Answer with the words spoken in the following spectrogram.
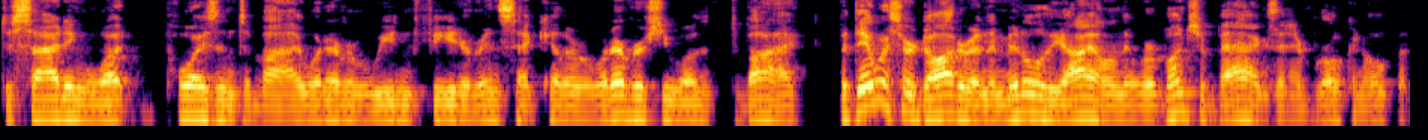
deciding what poison to buy, whatever weed and feed or insect killer or whatever she wanted to buy. But there was her daughter in the middle of the aisle, and there were a bunch of bags that had broken open,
